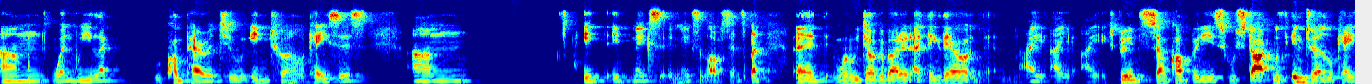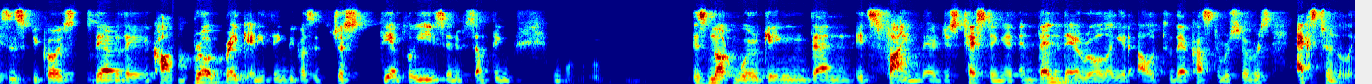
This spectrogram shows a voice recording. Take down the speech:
Um, when we like compare it to internal cases, um, it it makes it makes a lot of sense. But uh, when we talk about it, I think there are, I, I I some companies who start with internal cases because there they can't break anything because it's just the employees, and if something is not working, then it's fine. They're just testing it, and then they're rolling it out to their customer service externally.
